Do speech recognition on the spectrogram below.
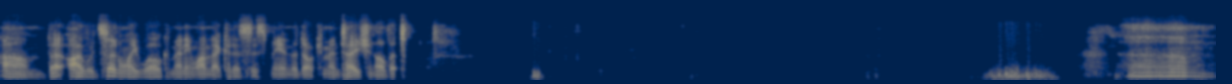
um, but I would certainly welcome anyone that could assist me in the documentation of it. Um,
